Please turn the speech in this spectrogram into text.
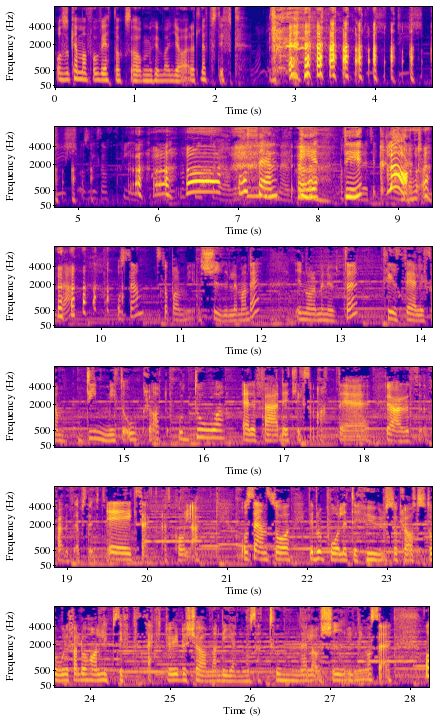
Och så kan man få veta också om hur man gör ett läppstift. Och sen är det klart! Och sen stoppar man, kyler man det i några minuter tills det är liksom dimmigt och oklart. Och då är det färdigt liksom att... Eh, Det är ett färdigt läppstift. eh, exakt, att kolla. Och sen så, det beror på lite hur såklart stor. Ifall du har en lipstick factory då kör man det genom en sån tunnel av kylning och så här. Och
